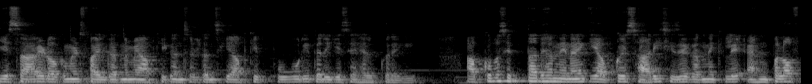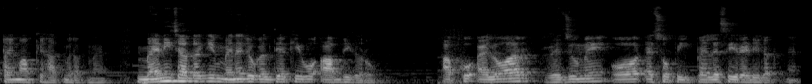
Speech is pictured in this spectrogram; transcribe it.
ये सारे डॉक्यूमेंट्स फ़ाइल करने में आपकी कंसल्टेंसी आपकी पूरी तरीके से हेल्प करेगी। आपको बस इतना ध्यान देना है कि आपको ये सारी चीज़ें करने के लिए एम्पल ऑफ़ टाइम आपके हाथ में रखना है। मैं नहीं चाहता कि मैंने जो गलतियाँ की वो आप भी करो। आपको एल ओ आर रेज्यूमे और एस ओ पी पहले से ही रेडी रखना है।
